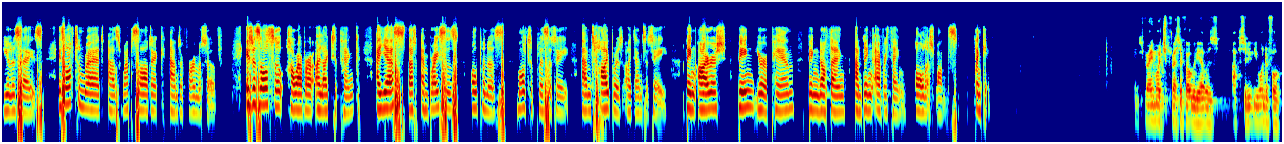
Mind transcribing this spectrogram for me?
Ulysses, is often read as rhapsodic and affirmative. It is also, however, I like to think, a yes that embraces openness, multiplicity, and hybrid identity, being Irish, being European, being nothing, and being everything all at once. Thank you. Thank you very much, Professor Fogarty. That was absolutely wonderful.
